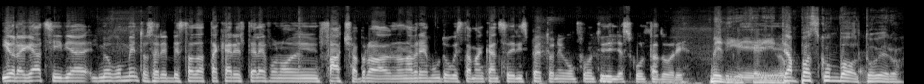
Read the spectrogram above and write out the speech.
Io ragazzi, il mio commento sarebbe stato attaccare il telefono in faccia, però non avrei avuto questa mancanza di rispetto nei confronti degli ascoltatori. Vedi che carino. Ti ha un po' sconvolto, vero?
